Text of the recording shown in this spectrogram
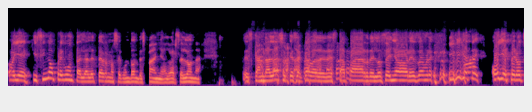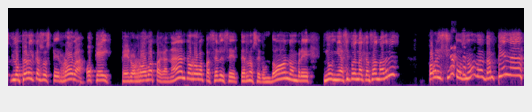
oye, y si no, pregúntale al eterno segundón de España, al Barcelona. Escandalazo que se acaba de destapar de los señores, hombre. Y fíjate, oye, pero lo peor del caso es que roba, ok, pero roba para ganar, no roba para ser el eterno segundón, hombre. No, ni así pueden alcanzar Madrid. Pobrecitos, ¿no? Dan pena.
